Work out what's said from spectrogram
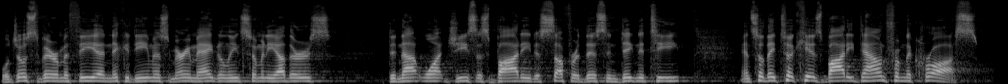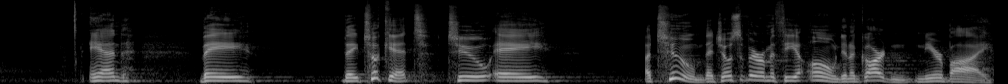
Well, Joseph Arimathea, Nicodemus, Mary Magdalene, so many others did not want Jesus' body to suffer this indignity. And so they took his body down from the cross and they, they took it to a, a tomb that Joseph Arimathea owned in a garden nearby.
